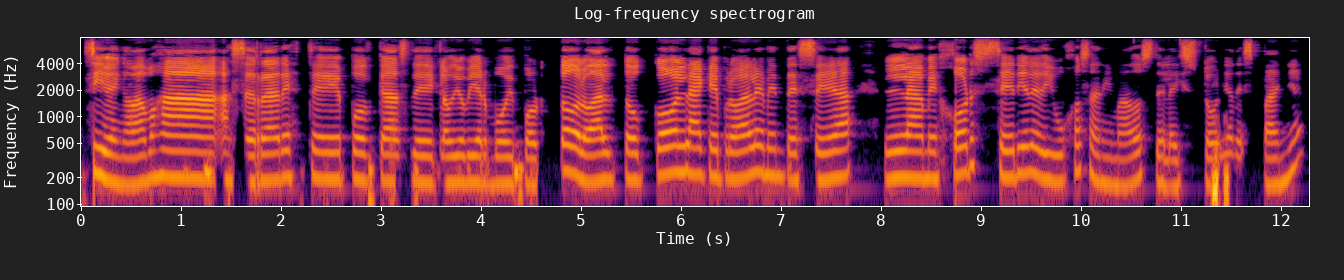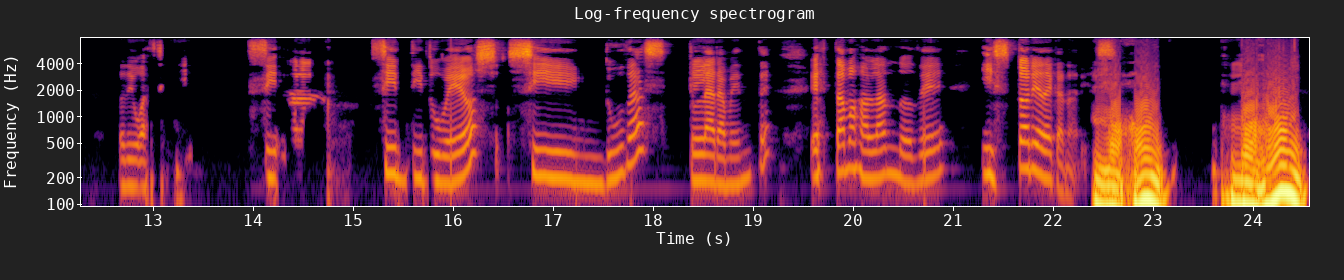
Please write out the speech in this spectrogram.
Sí, venga, vamos a, a cerrar este podcast de Claudio Bierboy por todo lo alto con la que probablemente sea la mejor serie de dibujos animados de la historia de España. Lo digo así, sin, sin titubeos, sin dudas, claramente. Estamos hablando de Historia de Canarias. Mojón. Mojón.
